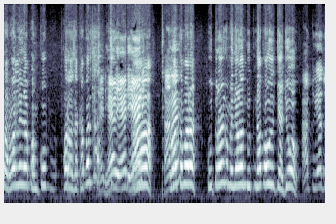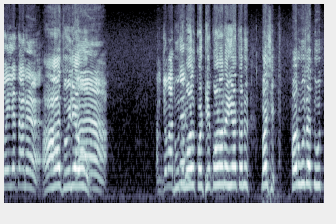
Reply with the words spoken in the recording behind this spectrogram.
તરવાર લઈને ભંકો ફરે છે ખબર છે? હેડ હેડ હેડ હા તો તમારા કૂતરો ને મેંદાળાનું દૂધ ના પાવું કેજો હા તું એ જોઈ લેતા ને હા જોઈ લેવું. સમજો વાત દૂધ મોલ કોઈ ઠેકોણો નહીં ને બસ ફરવું છે દૂધ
